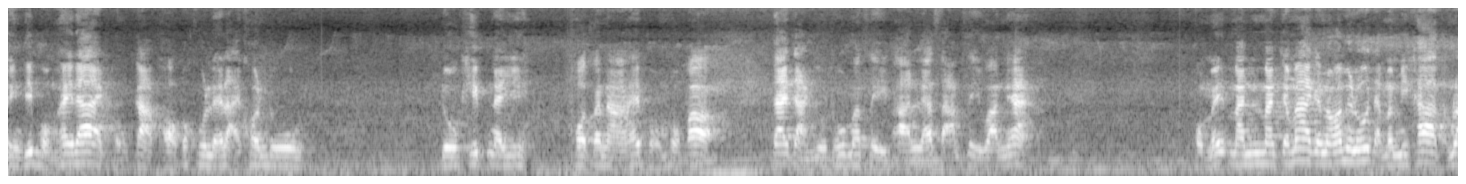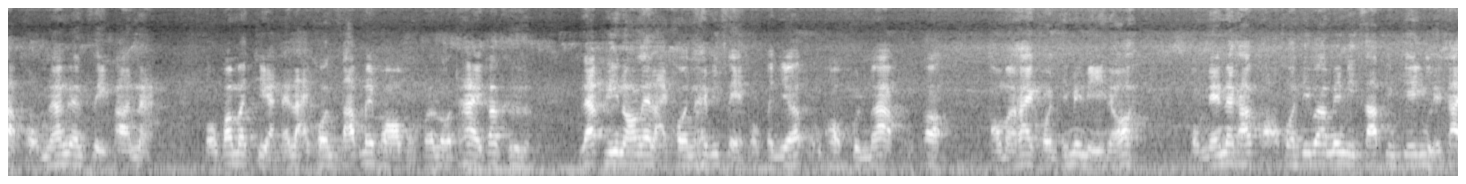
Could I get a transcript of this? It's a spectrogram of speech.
สิ่งที่ผมให้ได้ ผมกราบขอบพระคุณหลาย ๆ คนดู ดูคลิปในโฆษณาให้ผม ผมก็ได้จาก YouTube มาสี่พันแล้วสามสี่วันเนี่ย ผมไม่ มัน มันจะมากจะน้อยไม่รู้ แต่มันมีค่าสำหรับผมนะเงินสี่พันน่ะ ผมก็มาเจียดหลาย ๆ คนซับไม่พอ ผมก็ลดให้ก็คือ และพี่น้องหลาย ๆ คนให้พิเศษ ผมเป็นเยอะ ผมขอบคุณมาก ผมก็เอามาให้คนที่ไม่มีเนาะ ผมเน้นนะครับ ขอคนที่ว่าไม่มีทรัพย์จริง ๆ หรือใคร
